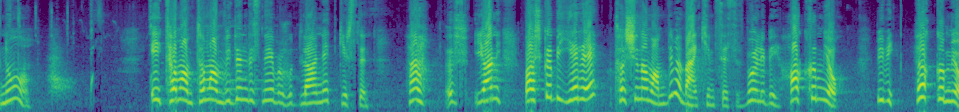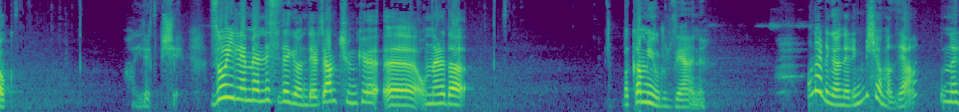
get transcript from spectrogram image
No. İyi tamam tamam within this neighborhood lanet girsin. Heh öf yani başka bir yere taşınamam değil mi ben kimsesiz? Böyle bir hakkım yok. Bir, bir hakkım yok. Hayret bir şey. Zoe ile Menes'i de göndereceğim çünkü e, onlara da bakamıyoruz yani. Onları da göndereyim bir şey olmaz ya. Bunlar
